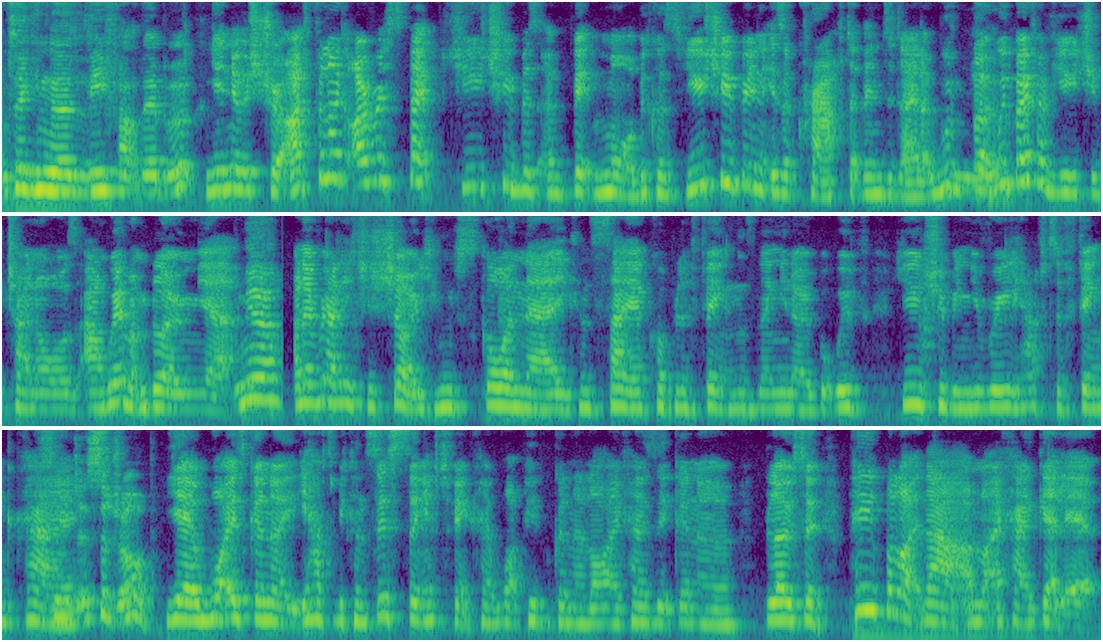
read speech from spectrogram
I'm taking a leaf out their book. You know, it's true. I feel like I respect YouTubers a bit more because YouTubing is a craft at the end of the day. Like, we Yeah. we both have YouTube channels and we haven't blown yet. Yeah, On a reality show, you can just go on there, you can say a couple of things, then, you know, but with YouTubing, you really have to think, it's, okay, a, it's a job. yeah, what is gonna, you have to be consistent, you have to think, okay, what are people gonna like, how's it gonna blow? So people like that, I'm like, okay, I get it.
